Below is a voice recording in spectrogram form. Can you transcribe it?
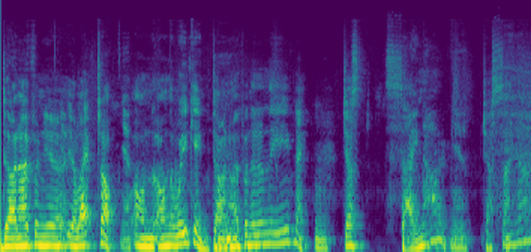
don't open your, your laptop Yeah. on, on the weekend, don't open it in the evening, just say no, Yeah. just say no.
